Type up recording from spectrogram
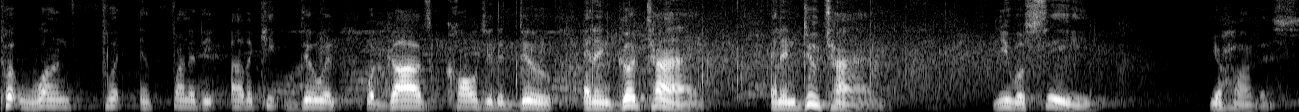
Put one foot in front of the other. Keep doing what God's called you to do. And in good time and in due time, you will see your harvest.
